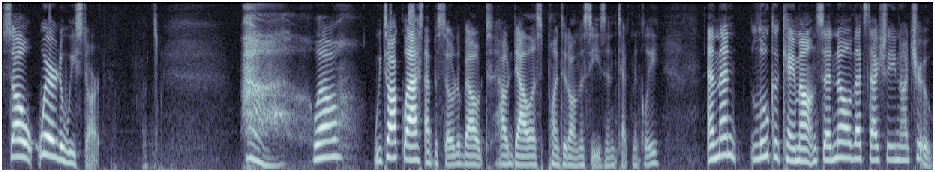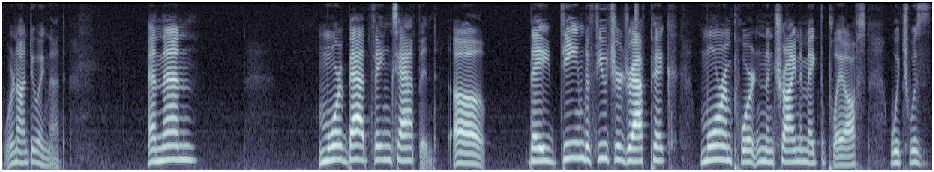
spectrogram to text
So, where do we start? well, we talked last episode about how Dallas punted on the season, technically. And then Luka came out and said, no, that's actually not true. We're not doing that. And then more bad things happened. Uh, they deemed a future draft pick more important than trying to make the playoffs, which was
